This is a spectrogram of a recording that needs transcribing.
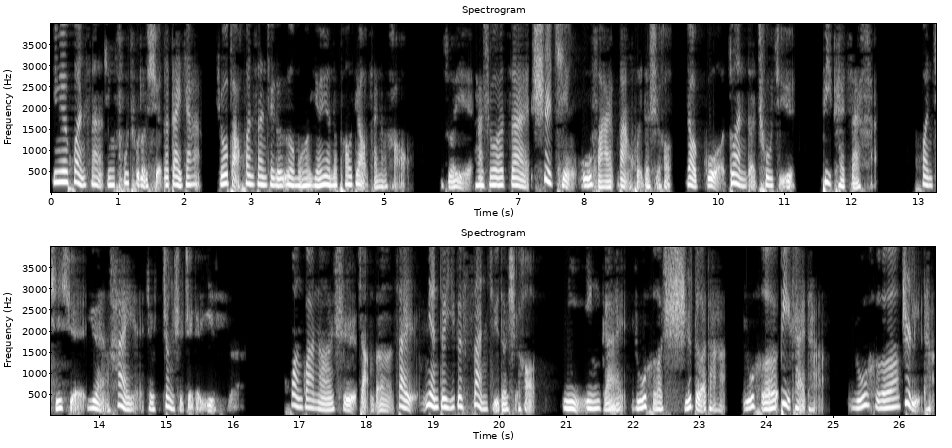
因为涣散已经付出了血的代价，只有把涣散这个恶魔远远的抛掉才能好。所以他说，在事情无法挽回的时候，要果断的出局，避开灾害。涣其血，远害也就正是这个意思。涣卦呢是讲的，在面对一个散局的时候，你应该如何识得它，如何避开它，如何治理它，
